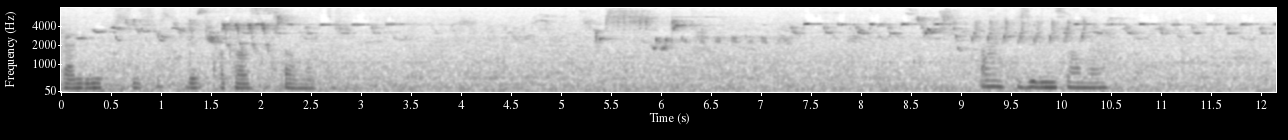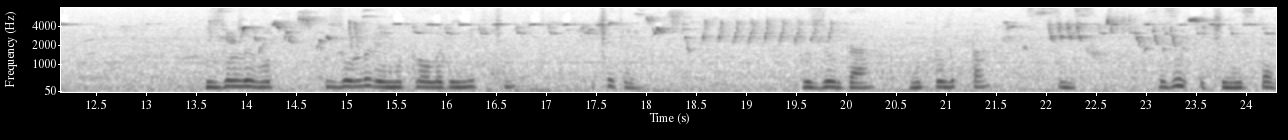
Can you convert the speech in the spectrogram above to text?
kendini kusursuz ve hatasız sanmaktır. Ay güzel insanlar. Huzurlu, huzurlu ve mutlu olabilmek için içe dönün. Huzurda, mutlulukta sizsiniz. Sizin içinizde.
